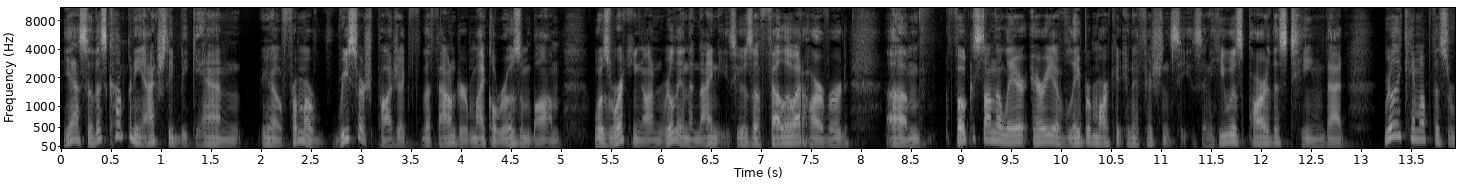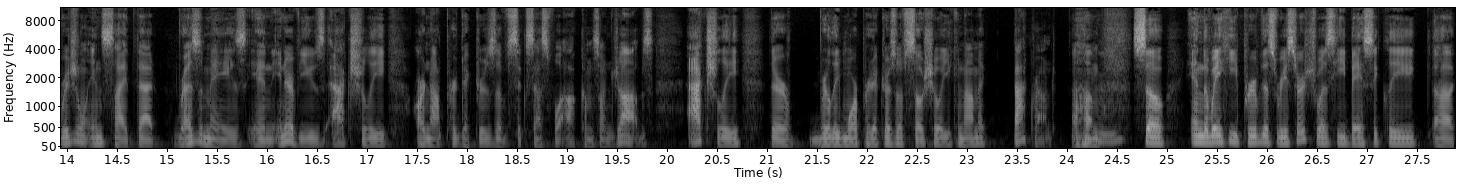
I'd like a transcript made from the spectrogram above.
Yeah, so this company actually began, you know, from a research project the founder Michael Rosenbaum was working on really in the 90s. He was a fellow at Harvard, um, focused on the area of labor market inefficiencies, and he was part of this team that really came up with this original insight that resumes and interviews actually are not predictors of successful outcomes on jobs. Actually, they're really more predictors of socioeconomic background. Um, So, and the way he proved this research was he basically uh,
